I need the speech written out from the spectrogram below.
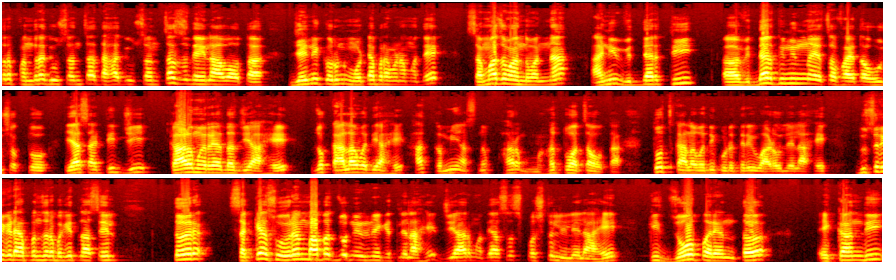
तर पंधरा दिवसांचा दहा दिवसांचाच द्यायला हवा होता. जेणेकरून मोठ्या प्रमाणामध्ये समाज बांधवांना आणि विद्यार्थी विद्यार्थिनींना याचा फायदा होऊ शकतो. यासाठी जी काळ मर्यादा जी आहे जो कालावधी आहे हा कमी असणं फार महत्त्वाचा होता. तोच कालावधी कुठेतरी वाढवलेला आहे. दुसरीकडे आपण जर बघितलं असेल तर सगळ्या सोयऱ्यांबाबत जो निर्णय घेतलेला आहे जी आरमध्ये असं स्पष्ट लिहिलेलं आहे की जोपर्यंत एखादी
